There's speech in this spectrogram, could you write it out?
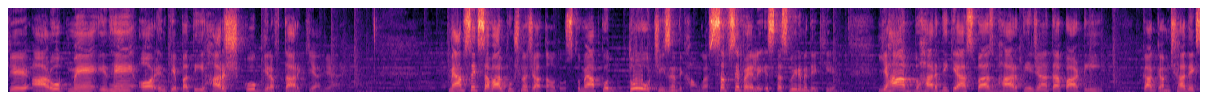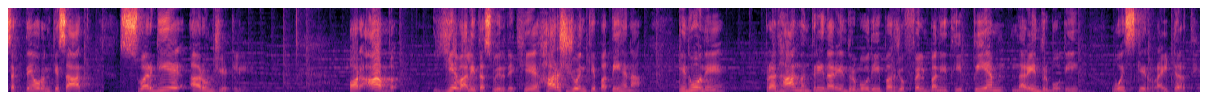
के आरोप में इन्हें और इनके पति हर्ष को गिरफ़्तार किया गया है। मैं आपसे एक सवाल पूछना चाहता हूँ दोस्तों। मैं आपको दो चीज़ें दिखाऊँगा। सबसे पहले इस तस्वीर में देखिए। यहाँ भारती के आसपास भारतीय जनता पार्टी का गमछा देख सकते हैं और उनके साथ स्वर्गीय अरुण जेटली हैं। और अब यह वाली तस्वीर देखिए, हर्ष जो इनके पति है ना, इन्होंने प्रधानमंत्री नरेंद्र मोदी पर जो फ़िल्म बनी थी, पीएम नरेंद्र मोदी, वो इसके राइटर थे।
